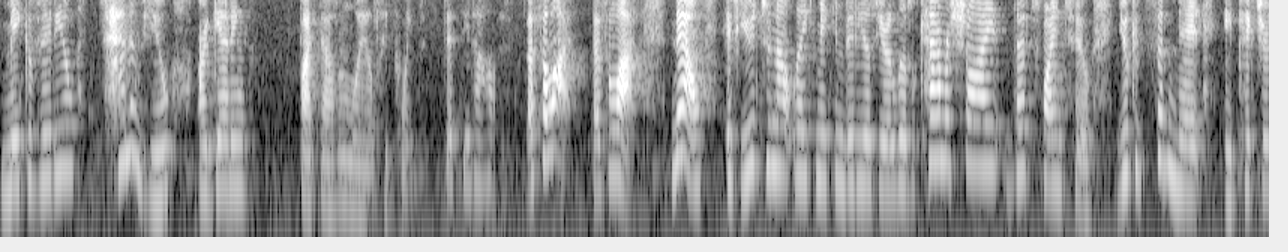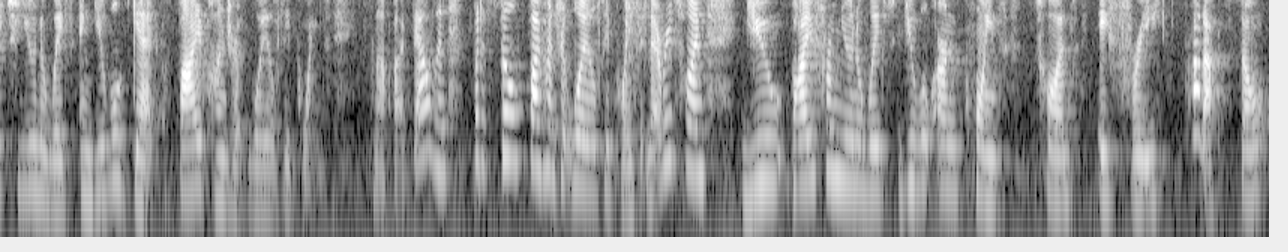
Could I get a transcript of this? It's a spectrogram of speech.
make a video, 10 of you are getting 5,000 loyalty points. $50. That's a lot. That's a lot. Now, if you do not like making videos, you're a little camera shy, that's fine too. You could submit a picture to Uniwigs and you will get 500 loyalty points. It's not 5,000, but it's still 500 loyalty points. And every time you buy from Uniwigs, you will earn points towards a free product. So,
